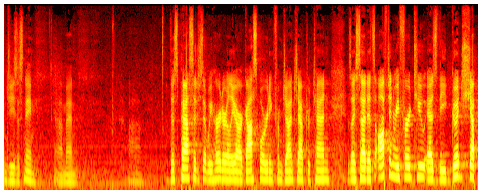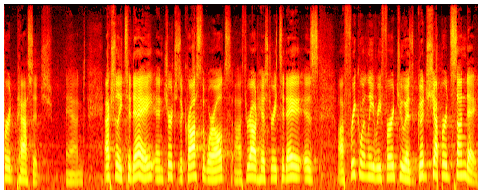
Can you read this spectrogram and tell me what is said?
In Jesus' name, amen. Uh, this passage that we heard earlier, our gospel reading from John chapter 10, as I said, it's often referred to as the Good Shepherd passage. And actually, today, in churches across the world, uh, throughout history, today is uh, frequently referred to as Good Shepherd Sunday.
